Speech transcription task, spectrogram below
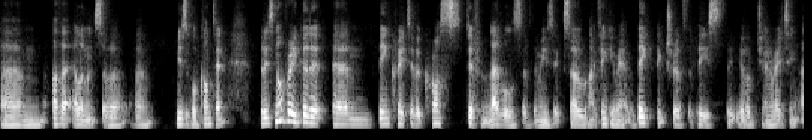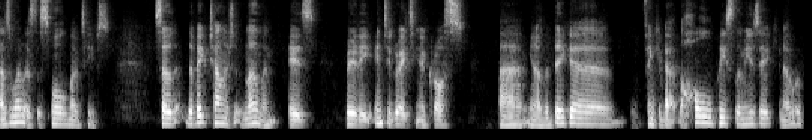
um, other elements of a, a musical content but it's not very good at um, being creative across different levels of the music. So, like thinking about the big picture of the piece that you're generating, as well as the small motifs. So, the big challenge at the moment is really integrating across, uh, you know, the bigger, thinking about the whole piece of the music, you know,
